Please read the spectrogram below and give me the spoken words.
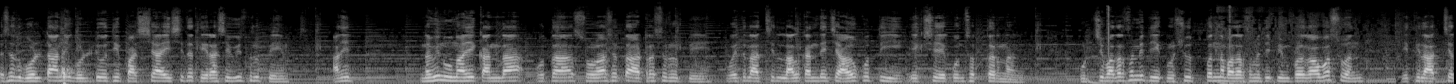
तसेच गोल्टा आणि गोल्टी होती पाचशे ऐंशी ते तेराशे वीस रुपये आणि नवीन उन्हाळी कांदा होता सोळाशे तर अठराशे रुपये व इथं आजची लाल कांद्याची आवक होती एकशे एकोणसत्तर नग. पुढची बाजार समिती कृषी उत्पन्न बाजार समिती पिंपळगाव बसवण येथील आजचे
